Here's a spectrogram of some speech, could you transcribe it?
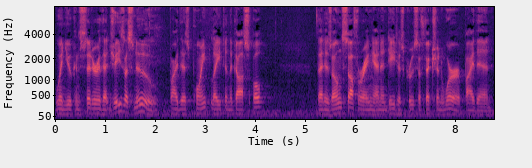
when you consider that Jesus knew by this point late in the gospel that his own suffering and indeed his crucifixion were by then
